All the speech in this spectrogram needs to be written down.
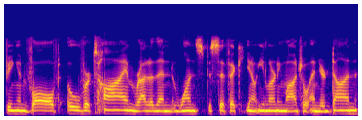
being involved over time rather than one specific, you know, e-learning module and you're done.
